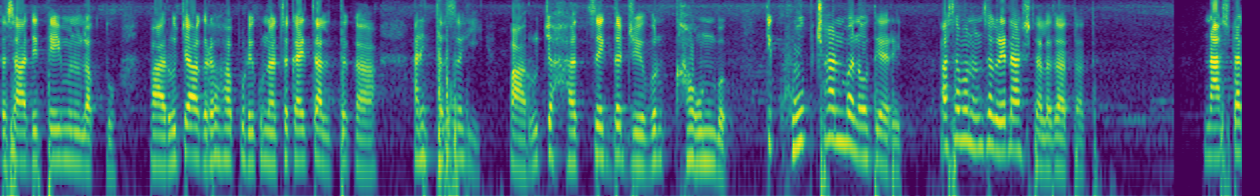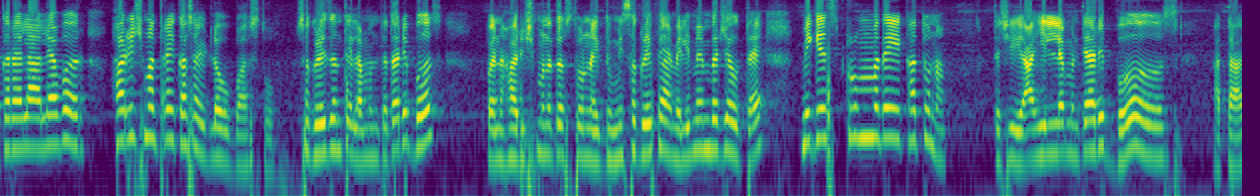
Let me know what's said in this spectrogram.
तसं आदित्यही म्हणू लागतो पारूच्या आग्रहापुढे कुणाचं काय चालतं का? आणि तसंही पारूच्या हातचं एकदा जेवण खाऊन बघ. ती खूप छान बनवते अरे. असं म्हणून सगळे नाश्त्याला जातात. नाश्ता करायला आल्यावर हरीश मात्र एका साईडला उभा असतो. सगळेजण त्याला म्हणतात अरे बस पण हरीश म्हणत असतो नाही तुम्ही सगळे फॅमिली मेंबर जेवताय मी गेस्ट रूममध्ये खातो ना. तशी अहिल्या म्हणते अरे बस. आता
